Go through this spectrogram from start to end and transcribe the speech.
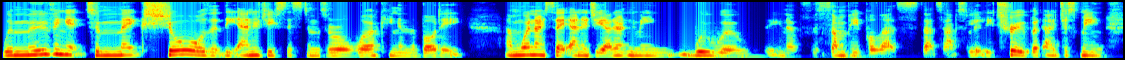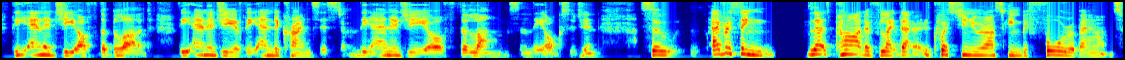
We're moving it to make sure that the energy systems are all working in the body. And when I say energy, I don't mean woo woo. You know, for some people, that's that's absolutely true. But I just mean the energy of the blood, the energy of the endocrine system, the energy of the lungs and the oxygen. So everything that's part of like that question you were asking before about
